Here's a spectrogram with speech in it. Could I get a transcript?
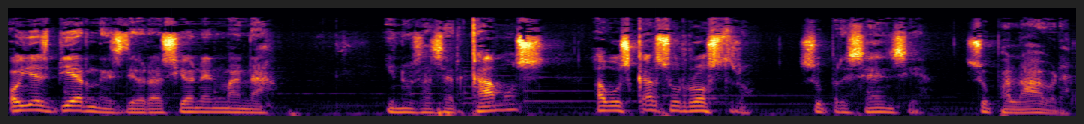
Hoy es viernes de oración en Maná y nos acercamos a buscar su rostro, su presencia, su palabra,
